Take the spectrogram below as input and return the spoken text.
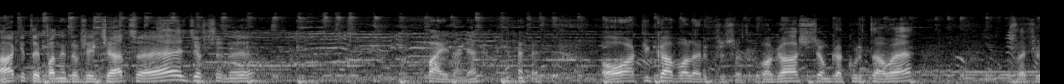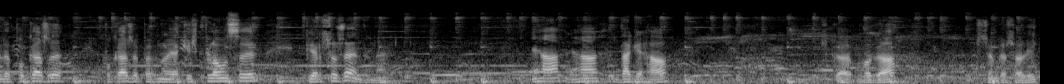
A, tutaj pany do wzięcia? Cześć dziewczyny. Fajne, nie? o, jaki kawaler przyszedł. Uwaga, ściąga kurtałę. Za chwilę pokażę, pokażę pewno jakieś pląsy pierwszorzędne. Nieha, nieha, dageha. Uwaga, ściąga szalik.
